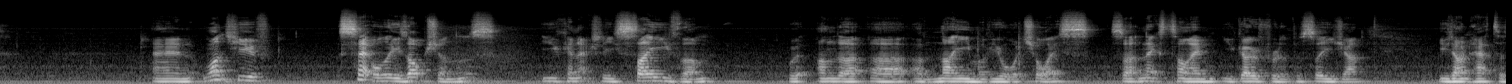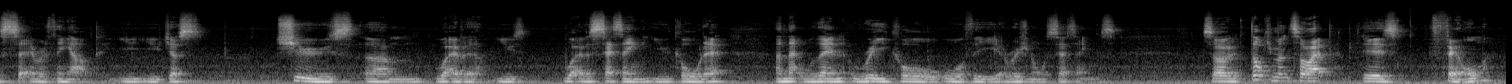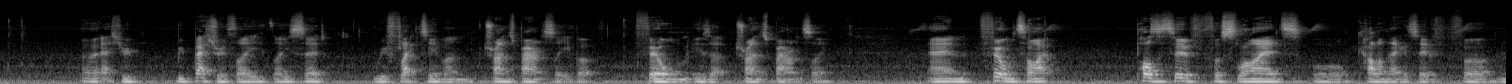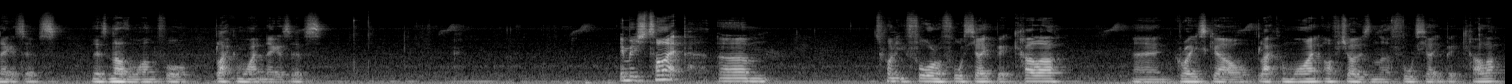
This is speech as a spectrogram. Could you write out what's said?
And once you've set all these options you can actually save them with, under uh, a name of your choice. So next time you go through the procedure you don't have to set everything up. You, you just choose um, whatever you whatever setting you called it and that will then recall all of the original settings. So document type is film. Uh, actually be better if they, they said reflective and transparency but film is a transparency and film type positive for slides or color negative for negatives. There's another one for black and white negatives. Image type, um, 24 and 48 bit colour and grayscale black and white. I've chosen the 48 bit colour.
